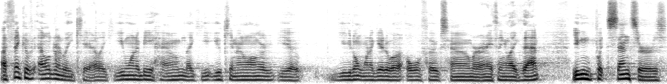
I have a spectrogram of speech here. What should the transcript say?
I think of elderly care, like you want to be home, like you, you can no longer, you know, you don't want to go to an old folks home or anything like that. You can put sensors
